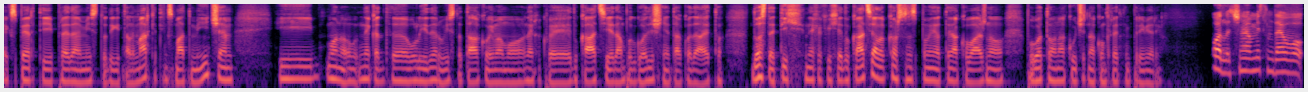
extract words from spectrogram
eksperti predajem isto digitalni marketing s Matom Ićem i ono, nekad e, u lideru isto tako imamo nekakve edukacije jedan put godišnje, tako da eto, dosta je tih nekakvih edukacija, ali kao što sam spomenuo, to je jako važno, pogotovo onako učiti na konkretnim primjerima. Odlično, evo mislim da je ovo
